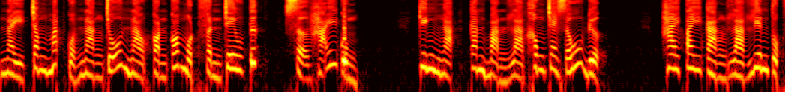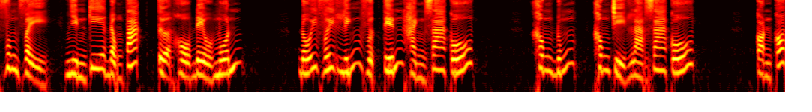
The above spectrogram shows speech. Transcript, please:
Này trong mắt của nàng chỗ nào còn có một phần trêu tức, sợ hãi cùng. Kinh ngạc căn bản là không che giấu được. Hai tay càng là liên tục vung vẩy, nhìn kia động tác tựa hồ đều muốn. Đối với lĩnh vực tiến hành gia cố. Không đúng, không chỉ là gia cố. Còn có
